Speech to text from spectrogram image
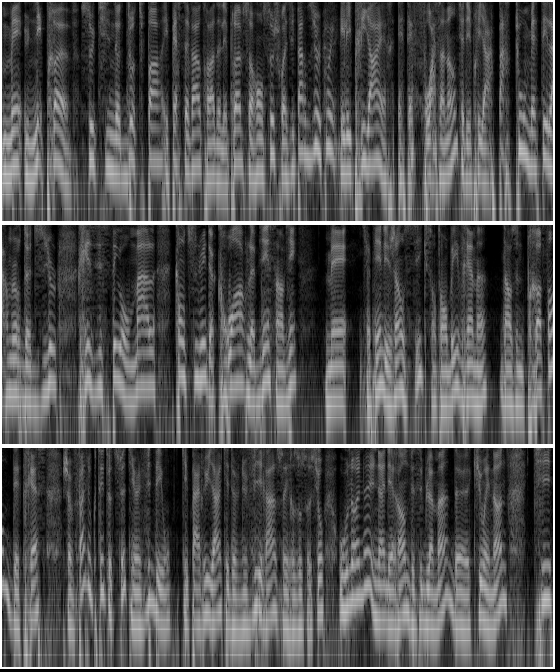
met une épreuve. Ceux qui ne doutent pas et persévèrent au travers de l'épreuve seront ceux choisis par Dieu. Et les prières étaient foisonnantes. Il y a des prières partout. Mettez l'armure de Dieu, résistez au mal, continuez de croire, le bien s'en vient. Mais il y a bien des gens aussi qui sont tombés vraiment dans une profonde détresse. Je vais vous faire écouter tout de suite. Il y a une vidéo qui est parue hier, qui est devenue virale sur les réseaux sociaux, où on a une adhérente visiblement de QAnon qui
